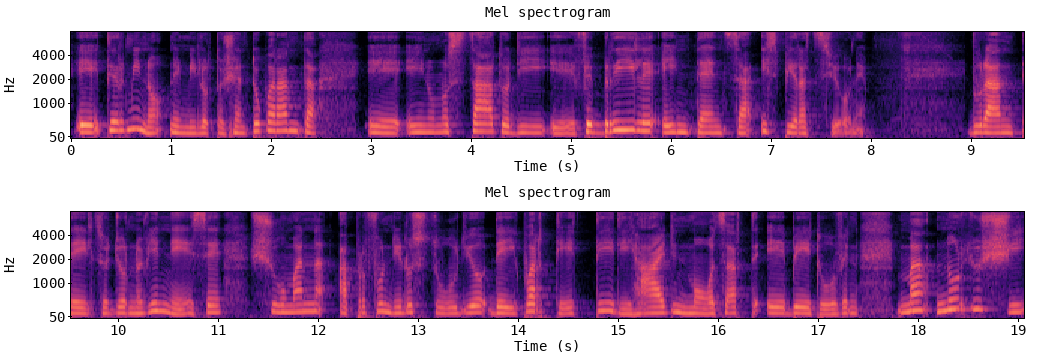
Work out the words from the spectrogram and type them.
e terminò nel 1840 eh, in uno stato di eh, febbrile e intensa ispirazione. Durante il soggiorno viennese, Schumann approfondì lo studio dei quartetti di Haydn, Mozart e Beethoven, ma non riuscì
